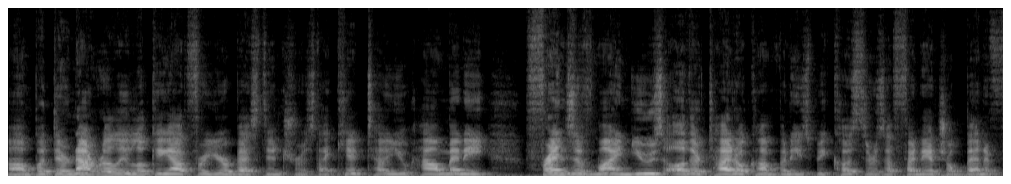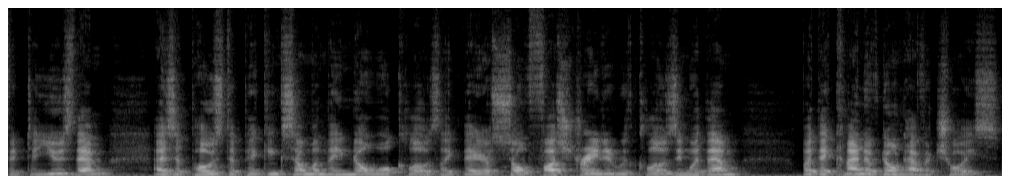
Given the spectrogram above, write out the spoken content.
Uh, but they're not really looking out for your best interest. I can't tell you how many friends of mine use other title companies because there's a financial benefit to use them, as opposed to picking someone they know will close. Like they are so frustrated with closing with them, but they kind of don't have a choice.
